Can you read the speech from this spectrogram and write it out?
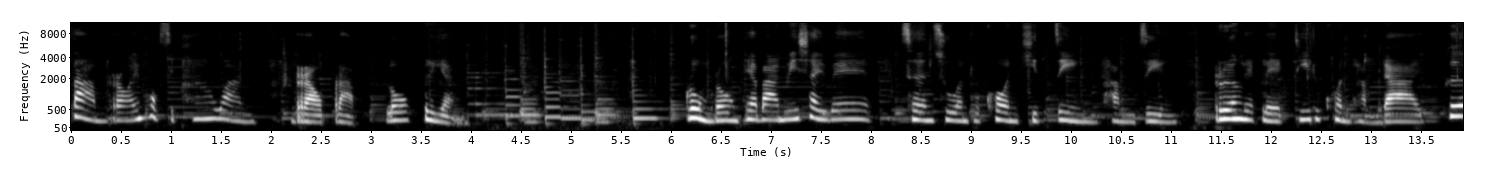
365 วัน เราปรับโลกเปลี่ยน กลุ่มโรงพยาบาลวิชัยเวชเชิญชวนทุกคนคิดจริงทำจริง เรื่องเล็กๆที่ทุกคนทำได้ เพื่อ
